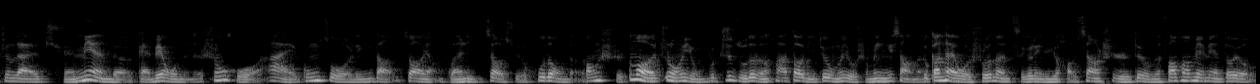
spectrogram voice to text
正在全面的改变我们的生活、爱、工作、领导、教养、管理、教学、互动的方式。那么，这种永不知足的文化到底对我们有什么影响呢？就刚才我说呢，几个领域好像是对我们方方面面都有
